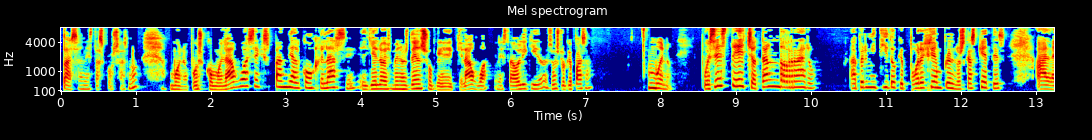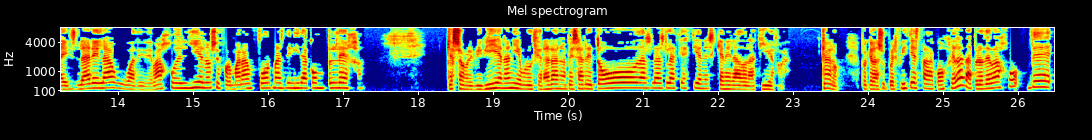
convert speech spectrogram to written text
pasan estas cosas. ¿no? Bueno, pues como el agua se expande al congelarse, el hielo es menos denso que, el agua en estado líquido, eso es lo que pasa. Bueno, pues este hecho tan raro ha permitido que, por ejemplo, en los casquetes, al aislar el agua de debajo del hielo, se formaran formas de vida compleja que sobrevivieran y evolucionaran a pesar de todas las glaciaciones que han helado la Tierra. Claro, porque la superficie estaba congelada, pero debajo de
